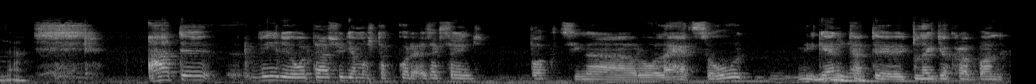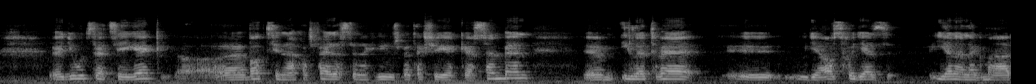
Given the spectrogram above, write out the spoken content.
ezzel? Hát védőoltás, ugye most akkor ezek szerint vakcináról lehet szó, igen, igen. tehát leggyakrabban gyógyszercégek vakcinákat fejlesztenek vírusbetegségekkel szemben, illetve ugye az, hogy ez jelenleg már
